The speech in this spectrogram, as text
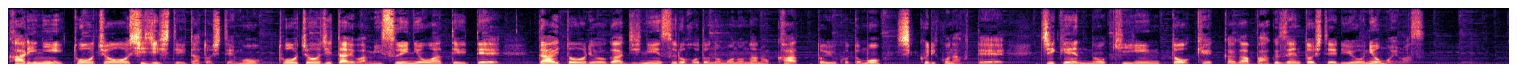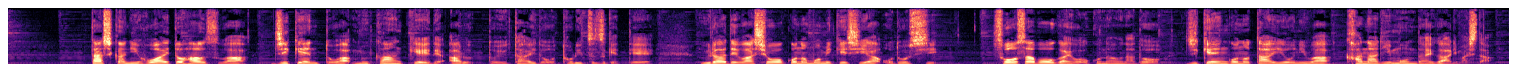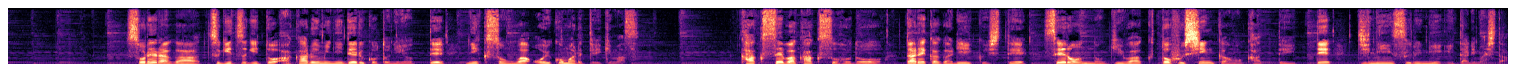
仮に盗聴を指示していたとしても盗聴自体は未遂に終わっていて大統領が辞任するほどのものなのかということもしっくりこなくて事件の起因と結果が漠然としているように思います。確かにホワイトハウスは事件とは無関係であるという態度を取り続けて裏では証拠のもみ消しや脅し捜査妨害を行うなど事件後の対応にはかなり問題がありました。それらが次々と明るみに出ることによってニクソンは追い込まれていきます。隠せば隠すほど誰かがリークして世論の疑惑と不信感を買っていって辞任するに至りました。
